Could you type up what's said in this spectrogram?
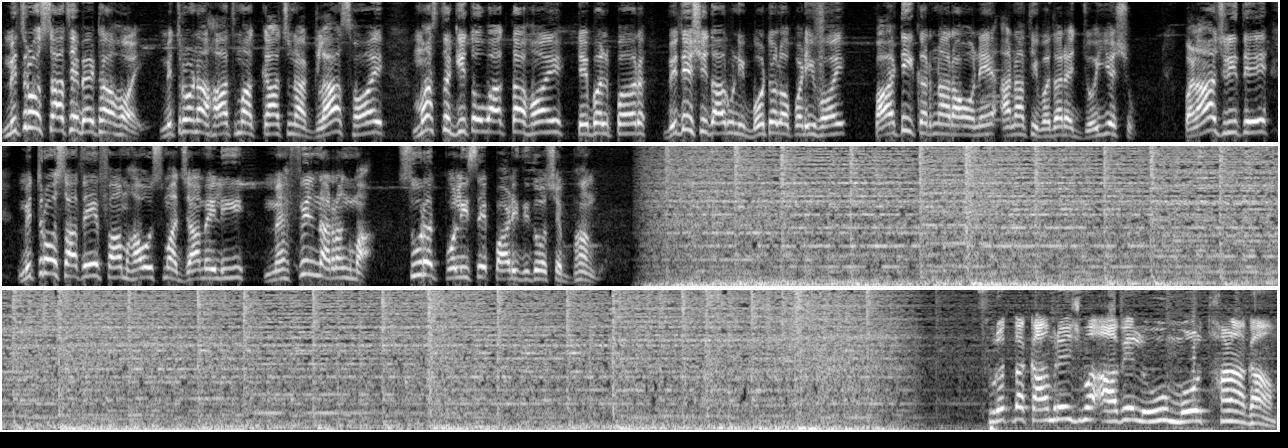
મિત્રો સાથે બેઠા હોય, મિત્રોના હાથમાં કાચના ગ્લાસ હોય, મસ્ત ગીતો વાગતા હોય, ટેબલ પર વિદેશી દારૂની બોટલો પડી હોય, પાર્ટી કરનારાઓને આનાથી વધારે જોઈએ શું? પણ આ જ રીતે મિત્રો સાથે ફાર્મ હાઉસમાં જામેલી મહેફિલના રંગમાં સુરત પોલીસે પાડી દીધો છે ભંગ. સુરતના કામરેજમાં આવેલું મોરથાણા ગામ.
